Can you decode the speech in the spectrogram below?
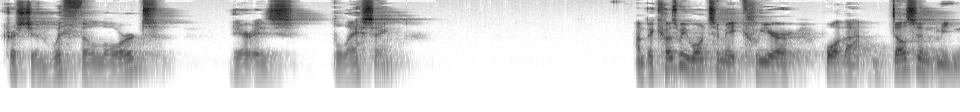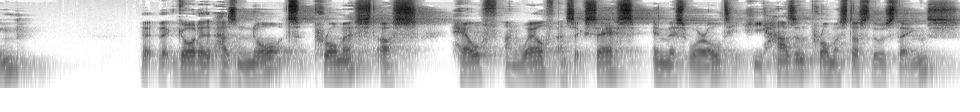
Christian, with the Lord, there is blessing. And because we want to make clear what that doesn't mean, that, that God has not promised us health and wealth and success in this world. He hasn't promised us those things.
